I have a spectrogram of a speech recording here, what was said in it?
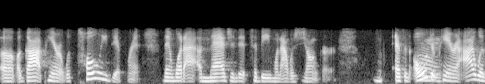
of a godparent was totally different than what I imagined it to be when I was younger. As an older Right. parent, I was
